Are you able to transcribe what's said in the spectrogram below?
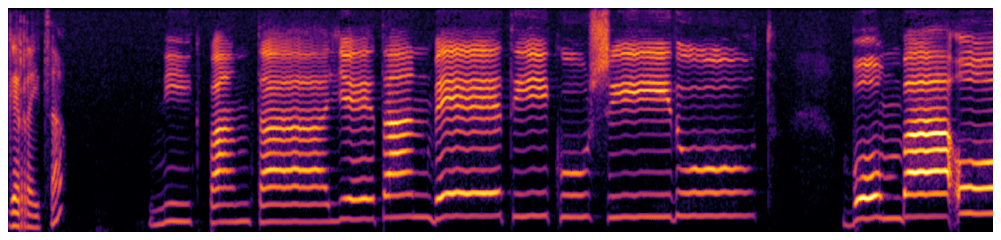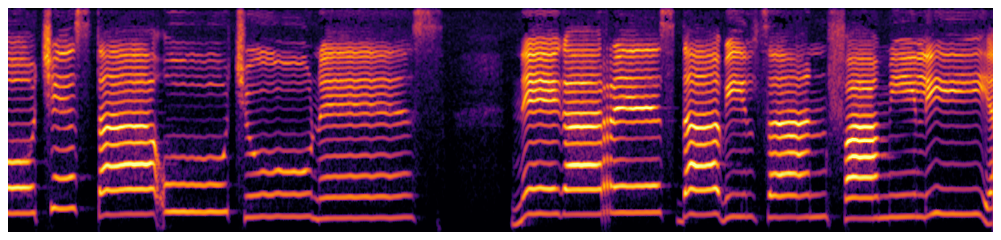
gerraitza? Nik pantailetan beti ikusi dut, bomba hotxezta utxunez. Negarrez dabiltzan familiaz,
